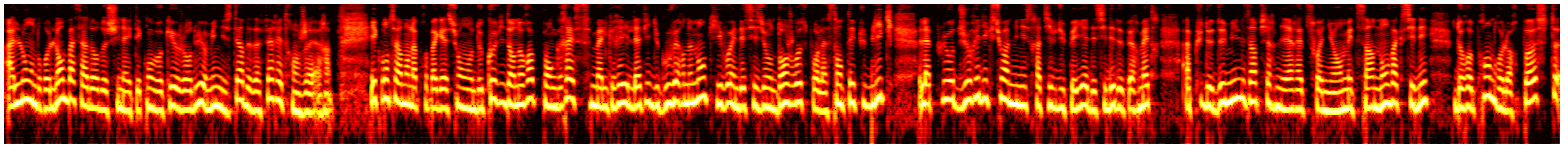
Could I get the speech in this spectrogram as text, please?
à Londres, l'ambassadeur de Chine a été convoqué aujourd'hui au ministère des Affaires étrangères. Et concernant la propagation de Covid en Europe, en Grèce, malgré l'avis du gouvernement qui voit une décision dangereuse pour la santé publique, la plus haute juridiction administrative du pays a décidé de permettre à plus de 2000 infirmières, aides-soignants, médecins non vaccinés de reprendre leur poste.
